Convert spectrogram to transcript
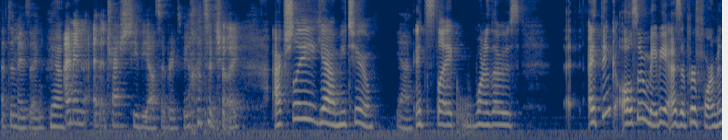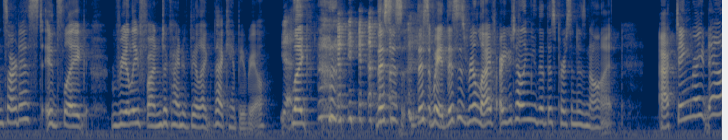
That's amazing. Yeah. I mean, trash TV also brings me lots of joy. Actually, yeah, me too. Yeah. It's like one of those I think also maybe as a performance artist, it's like really fun to kind of be like that can't be real. Yes. Like Yeah. this is this wait, this is real life. Are you telling me that this person is not acting right now?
